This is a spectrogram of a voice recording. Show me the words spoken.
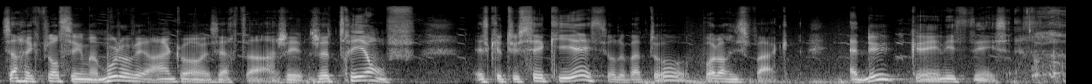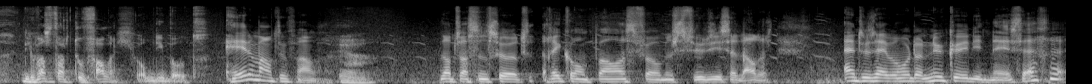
zag ik plotseling mijn moeder weer aankomen en zegt: ah, je, je triomphe. Est-ce que tu sais qui est sur le bateau? Paul-Henri Spaak. En nu kun je niet nee zeggen. Die was daar toevallig op die boot. Helemaal toevallig. Ja. Dat was een soort recompense voor mijn studies en alles. En toen zei mijn moeder, nu kun je niet nee zeggen.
